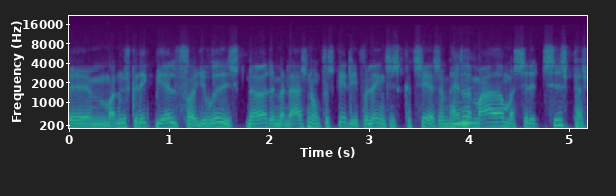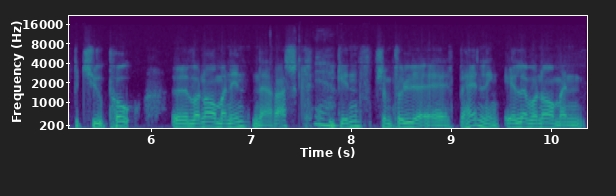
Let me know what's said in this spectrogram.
Øhm, og nu skal det ikke blive alt for juridisk nørdet, men der er sådan nogle forskellige forlængelseskriterier, som handler mm. meget om at sætte et tidsperspektiv på, øh, hvornår man enten er rask ja. igen som følge af behandling, eller hvornår man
